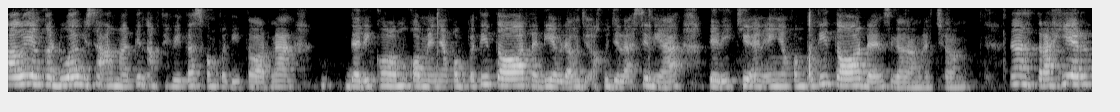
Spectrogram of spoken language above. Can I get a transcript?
Lalu yang kedua bisa amatin aktivitas kompetitor. Nah, dari kolom komennya kompetitor, tadi ya udah aku jelasin ya, dari Q&A-nya kompetitor dan segala macam. Nah, terakhir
